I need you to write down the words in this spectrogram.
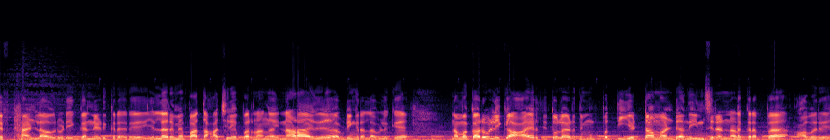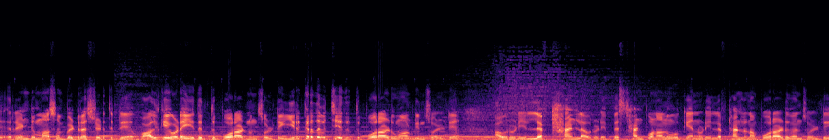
லெஃப்ட் ஹேண்டில் அவருடைய கன் எடுக்கிறாரு. எல்லாருமே பார்த்து ஆச்சரியப்படுறாங்க என்னடா இது? அப்படிங்கிற லெவலுக்கு நம்ம கரோலிக்கு ஆயிரத்தி தொள்ளாயிரத்தி முப்பத்தி எட்டாம் ஆண்டு அந்த இன்சிடென்ட் நடக்கிறப்ப அவர் ரெண்டு மாதம் பெட் ரெஸ்ட் எடுத்துட்டு வாழ்க்கையோட எதிர்த்து போராடணும்னு சொல்லிட்டு இருக்கிறத வச்சு எதிர்த்து போராடுவோம் அப்படின்னு சொல்லிட்டு அவருடைய லெஃப்ட் ஹேண்டில் அவருடைய பெஸ்ட் ஹேண்ட் போனாலும் ஓகே என்னுடைய லெஃப்ட் ஹேண்டில் நான் போராடுவேன்னு சொல்லிட்டு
